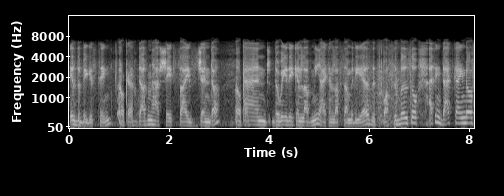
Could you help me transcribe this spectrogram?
is the biggest thing. Okay. It doesn't have shape, size, gender. Okay. And the way they can love me, I can love somebody else. It's possible. So I think that kind of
